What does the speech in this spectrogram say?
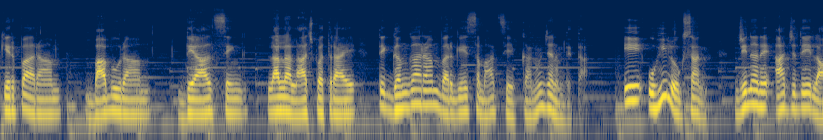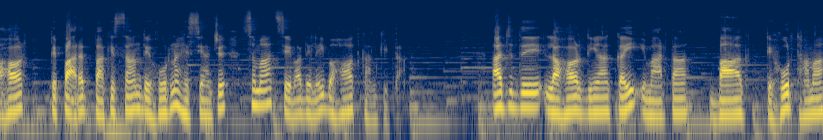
ਕਿਰਪਾ ਰਾਮ ਬਾਬੂ ਰਾਮ ਦਿਆਲ ਸਿੰਘ, ਲਾਲਾ ਲਾਜਪਤ ਰਾਏ ਤੇ ਗੰਗਾ ਰਾਮ ਵਰਗੇ ਸਮਾਜ ਸੇਵਕਾਂ ਨੂੰ ਜਨਮ ਦਿੱਤਾ। ਇਹ ਉਹੀ ਲੋਕ ਸਨ ਜਿਨ੍ਹਾਂ ਨੇ ਅੱਜ ਦੇ ਲਾਹੌਰ ਤੇ ਭਾਰਤ ਪਾਕਿਸਤਾਨ ਦੇ ਹੋਰਨਾਂ ਹਿੱਸਿਆਂ 'ਚ ਸਮਾਜ ਸੇਵਾ ਦੇ ਲਈ ਬਹੁਤ ਕੰਮ ਕੀਤਾ। ਅੱਜ ਦੇ ਲਾਹੌਰ ਦੀਆਂ ਕਈ ਇਮਾਰਤਾਂ, ਬਾਗ ਤੇ ਹੋਰ ਥਾਵਾਂ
